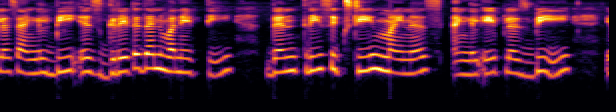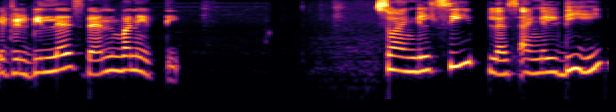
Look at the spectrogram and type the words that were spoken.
plus angle B is greater than 180, then 360 minus angle A plus B, it will be less than 180. So angle C plus angle D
